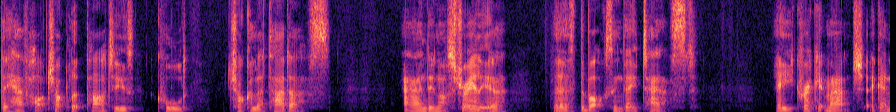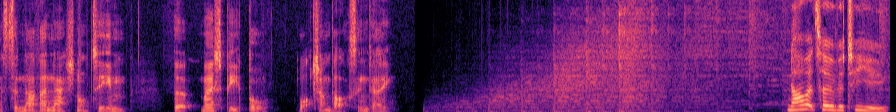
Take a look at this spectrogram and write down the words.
they have hot chocolate parties called chocolatadas. And in Australia, there's the Boxing Day Test, a cricket match against another national team that most people watch on Boxing Day. Now it's over to you.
